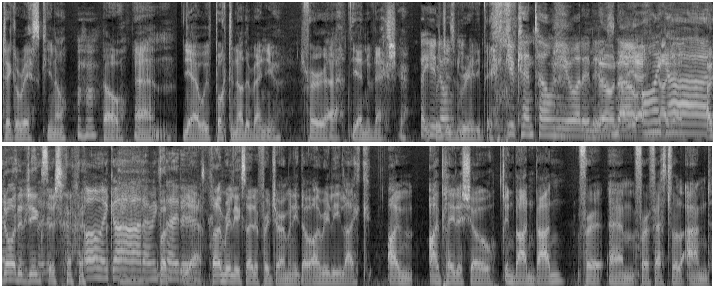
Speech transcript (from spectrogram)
take a risk, you know. Mm-hmm. So um, yeah, we've booked another venue for uh, the end of next year, But you which is really big. you can't tell me what it is No, not now. yet, oh my God! yet. I don't want to jinx excited. it. oh my God! I'm but excited. yeah, but I'm really excited for Germany though. I really like. I'm. I played a show in Baden Baden for um for a festival, and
